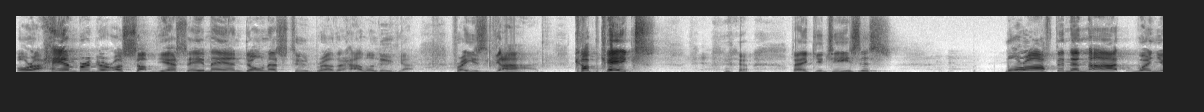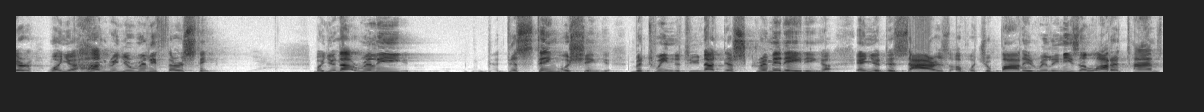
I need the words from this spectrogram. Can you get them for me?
or a hamburger or something. Yes, amen. Donuts too, brother. Hallelujah. Praise God. Cupcakes. Thank you, Jesus. More often than not, when you're when you're hungry, you're really thirsty. But you're not really distinguishing between the two, You're not discriminating uh, in your desires of what your body really needs. A lot of times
